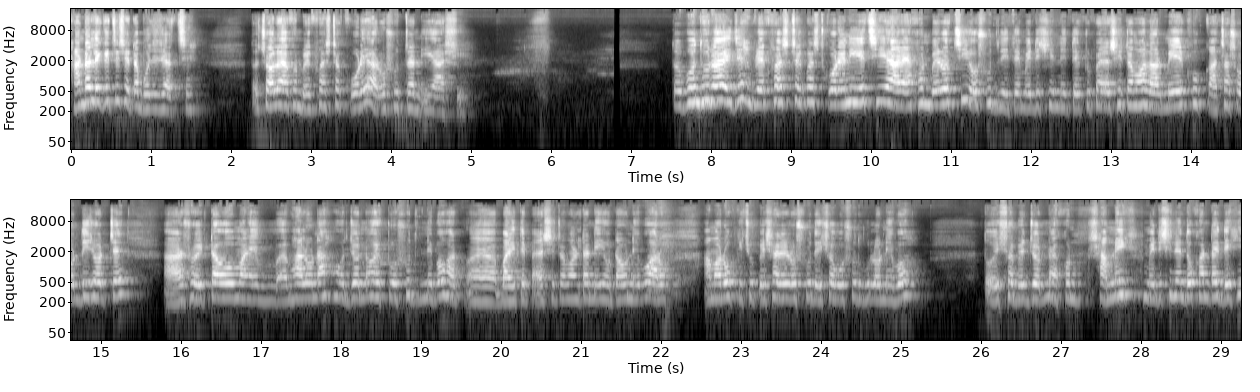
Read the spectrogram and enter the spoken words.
ঠান্ডা লেগেছে সেটা বোঝা যাচ্ছে। তো চলো এখন ব্রেকফাস্টটা করে আর ওষুধটা নিয়ে আসি। তো বন্ধুরা, এই যে ব্রেকফাস্ট ট্রেকফাস্ট করে নিয়েছি আর এখন বেরোচ্ছি। ওষুধ নিতে মেডিসিন নিতে, একটু প্যারাসিটামল আর মেয়ের খুব কাঁচা সর্দি ঝরছে। আর শরীরটাও মানে ভালো না, ওর জন্য একটু ওষুধ নেব আর বাড়িতে প্যারাসিটামলটা নেই, ওটাও নেব। আরও আমারও কিছু প্রেশারের ওষুধ, এইসব ওষুধগুলো নেব। তো ওইসবের জন্য এখন সামনেই মেডিসিনের দোকানটাই দেখি,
